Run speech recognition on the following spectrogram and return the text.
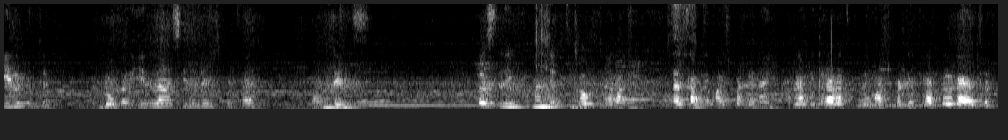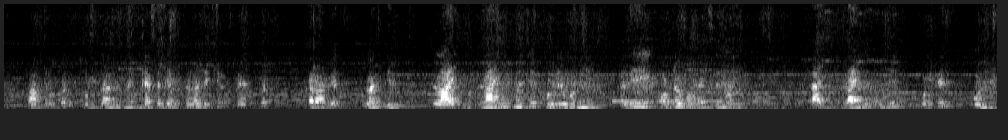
हिल म्हणजे डोंगर. हिलला सिनोनिम्स कोणता आहे माउंटेन्स तर स्लीप म्हणजे झोप न लागणे. त्यात चांगले मार्क्स पडले नाही. आपल्या मित्राला चांगले मार्क्स पडले तर आपल्याला काय होतं? रात्रभर झोप लागत नाही. त्यासाठी आपल्याला देखील प्रयत्न करावे लागतील. लाईन लाईन म्हणजे खोटे बोलणे. कधीही खोटं बोलायचं नाही. लाईन लाईन म्हणजे खोटे बोलणे.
